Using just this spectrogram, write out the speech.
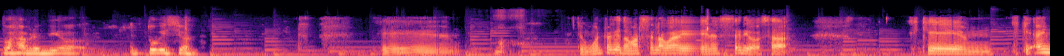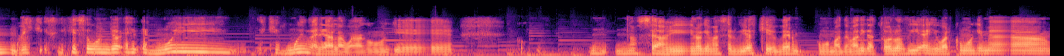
tú has aprendido en tu visión? Eh, yo encuentro que tomarse la weá bien en serio, o sea, que, es que hay, es que, según yo, es, muy, es que es muy variada la weá, como que, no sé, a mí lo que me ha servido es que ver como matemáticas todos los días, igual como que me ha,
